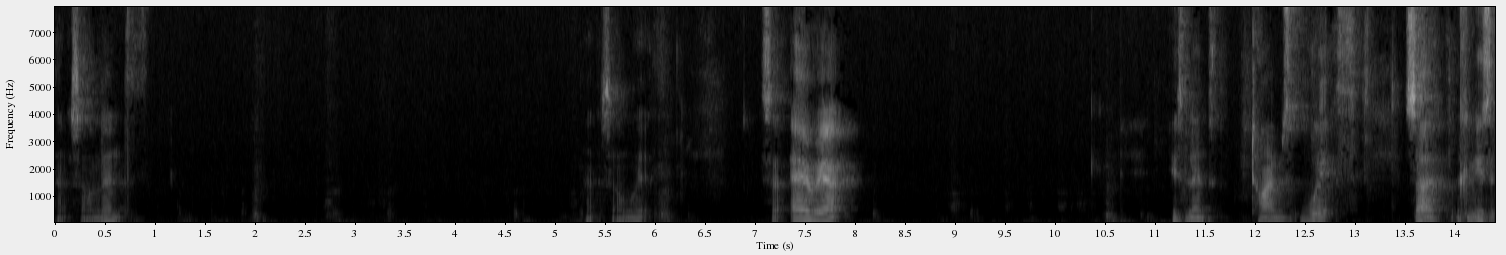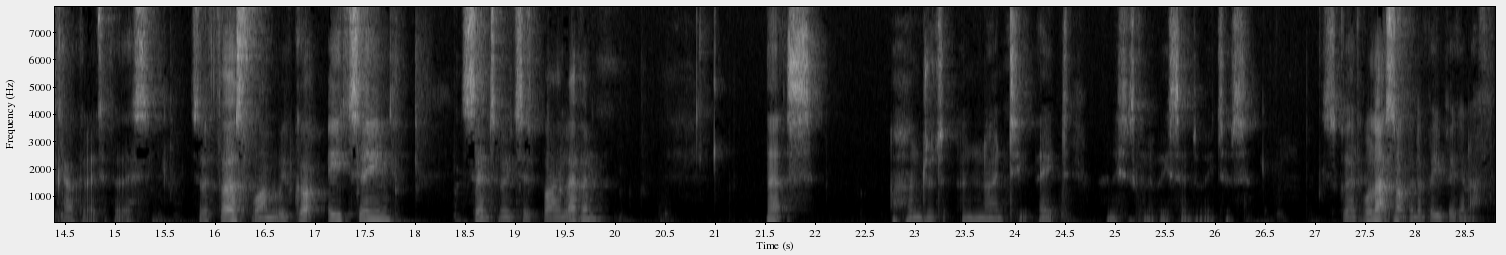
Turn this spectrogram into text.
That's our length. That's our width. So area is length times width. So we can use the calculator for this. So the first one, we've got 18 centimetres by 11. That's 198 and this is going to be centimetres squared. Well, that's not going to be big enough.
